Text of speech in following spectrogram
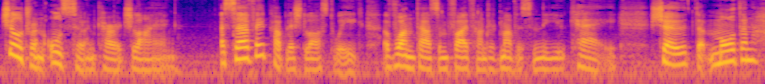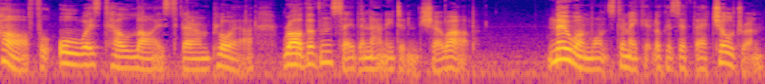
Children also encourage lying. A survey published last week of 1,500 mothers in the UK showed that more than half will always tell lies to their employer rather than say the nanny didn't show up. No one wants to make it look as if their children,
